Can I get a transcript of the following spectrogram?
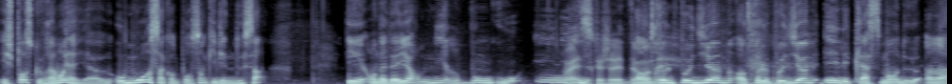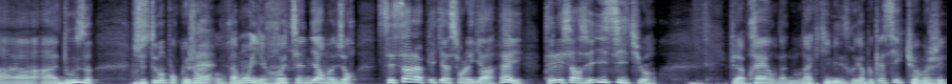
Et je pense que vraiment, il y a- il y, a au moins 50% qui viennent de ça. Et on a d'ailleurs mis un bon gros Ouais, ce que j'allais te entre le podium, entre le podium et les classements de 1 à, à 12, justement pour que les gens vraiment ils retiennent bien en mode genre c'est ça l'application les gars, hey téléchargez ici tu vois. Puis après on a demandé à activer des trucs un peu classiques tu vois moi j'ai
